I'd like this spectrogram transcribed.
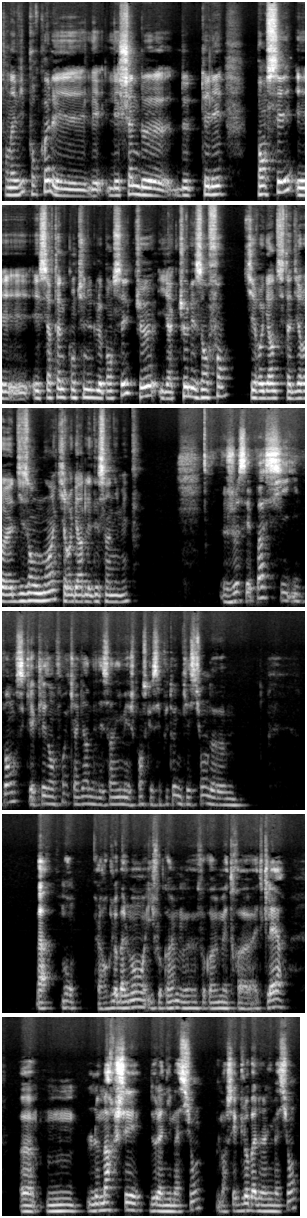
ton avis, pourquoi les, chaînes de, de, télé pensaient, et, et, certaines continuent de le penser, qu'il n'y a que les enfants qui regardent, c'est-à-dire 10 euh, ans ou moins, qui regardent les dessins animés? Je sais pas s'ils pensent qu'il n'y a que les enfants qui regardent les dessins animés. Je pense que c'est plutôt une question de... Bah, bon, alors globalement, il faut quand même, faut quand même être, euh, clair. Euh, le marché de l'animation, le marché global de l'animation,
